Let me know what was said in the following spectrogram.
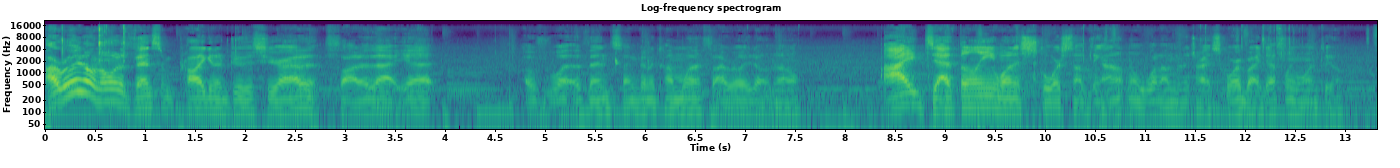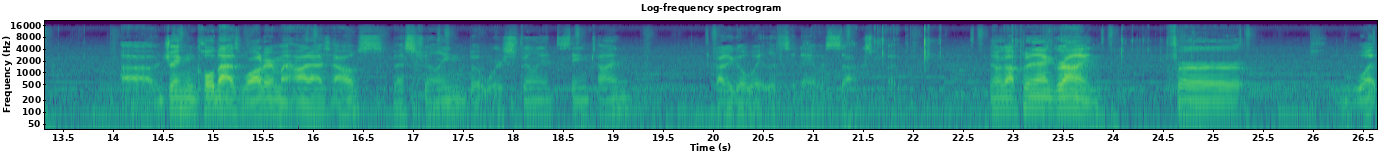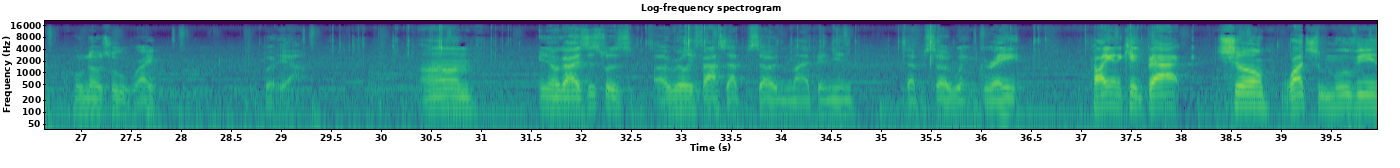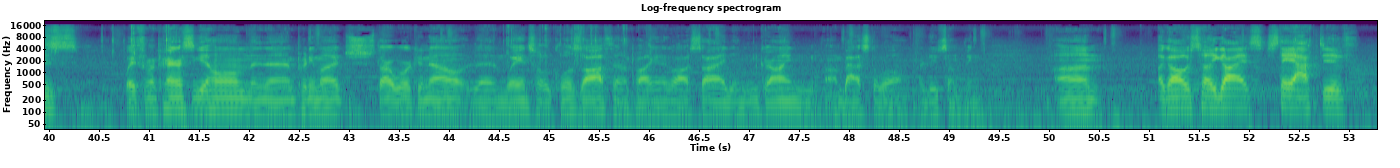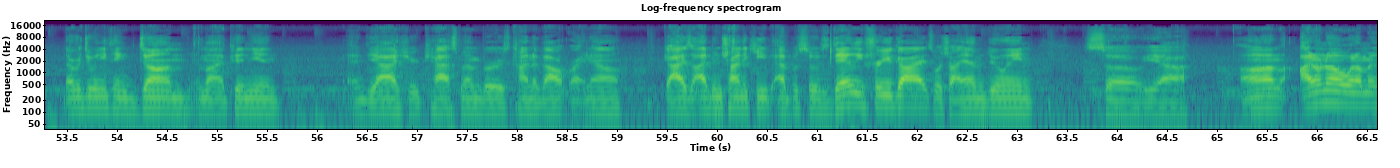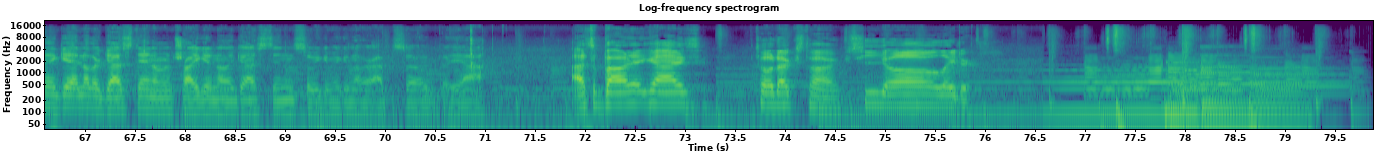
I really don't know what events I'm probably gonna do this year. I haven't thought of that yet. Of what events I'm gonna come with. I really don't know. I definitely want to score something. I don't know what I'm gonna try to score, but I definitely want to. Uh, drinking cold ass water in my hot ass house. Best feeling, but worst feeling at the same time. Gotta go weightlift today, which sucks, but you know, I gotta put in that grind for what who knows who, right? But yeah. Um, you know, guys, this was a really fast episode, in my opinion. This episode went great. Probably gonna kick back, chill, watch some movies, wait for my parents to get home, and then pretty much start working out. Then wait until it cools off. Then I'm probably gonna go outside and grind on basketball or do something. Um, like I always tell you guys, stay active. Never do anything dumb, in my opinion. And yeah, your cast member is kind of out right now, guys, I've been trying to keep episodes daily for you guys, which I am doing. So yeah. Um, I don't know when I'm gonna get another guest in. I'm gonna try to get another guest in so we can make another episode. But yeah, that's about it, guys. Till next time. See y'all later.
